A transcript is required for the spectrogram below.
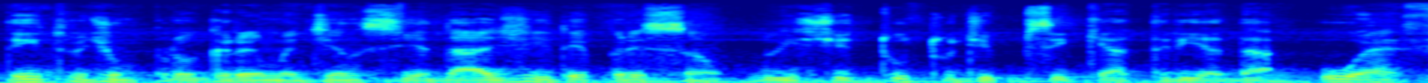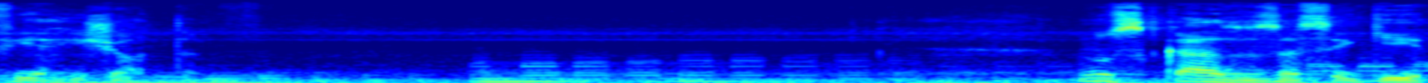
dentro de um programa de ansiedade e depressão do Instituto de Psiquiatria da UFRJ. Nos casos a seguir,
